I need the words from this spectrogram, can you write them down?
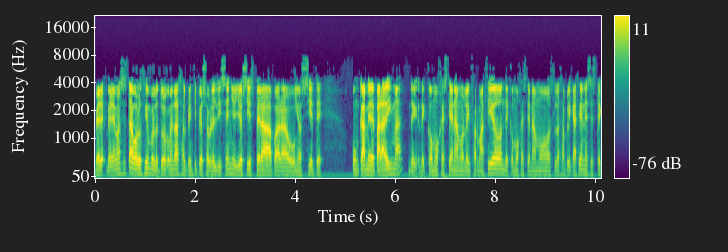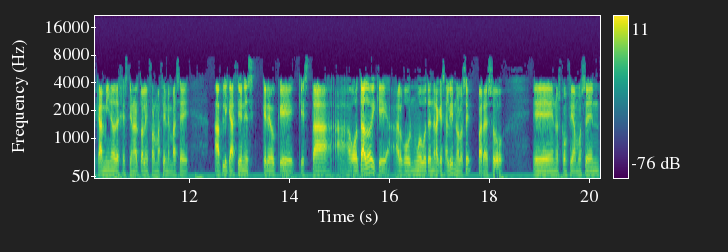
veremos esta evolución, porque tú lo comentabas al principio sobre el diseño. Yo sí esperaba para un iOS 7 un cambio de paradigma de, cómo gestionamos la información, de cómo gestionamos las aplicaciones, este camino de gestionar toda la información en base a aplicaciones creo que, está agotado y que algo nuevo tendrá que salir, no lo sé, para eso eh, nos confiamos en,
